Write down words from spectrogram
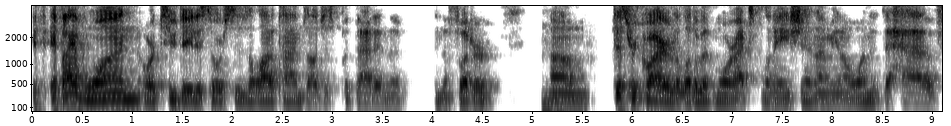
if if I have one or two data sources, a lot of times I'll just put that in the in the footer. Mm-hmm. Um, this required a little bit more explanation. I mean, I wanted to have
